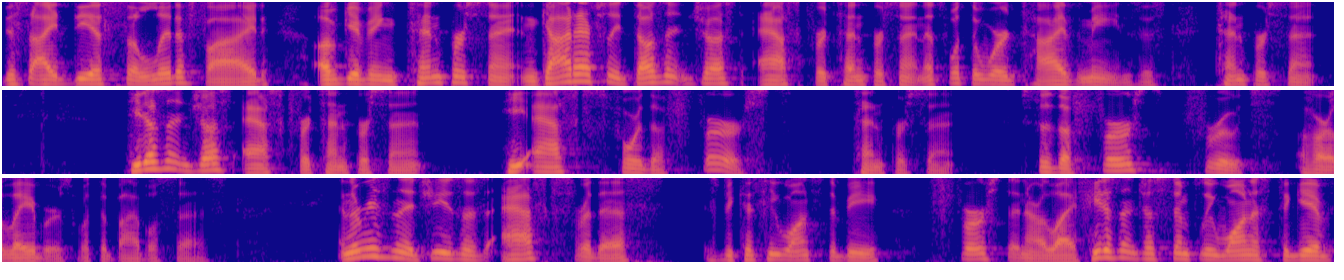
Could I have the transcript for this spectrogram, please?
this idea solidified of giving 10%. And God actually doesn't just ask for 10%. That's what the word tithe means, is 10%. He doesn't just ask for 10%, he asks for the first 10%. This is the first fruits of our labors, what the Bible says. And the reason that Jesus asks for this is because he wants to be first in our life. He doesn't just simply want us to give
